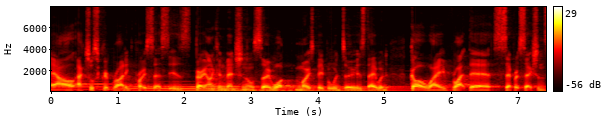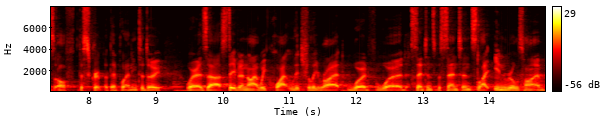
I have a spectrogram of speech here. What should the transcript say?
Our actual script writing process is very unconventional. So what most people would do is they would go away, write their separate sections of the script that they're planning to do, Whereas uh, Stephen and I, we quite literally write word for word, sentence for sentence, like in real time.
